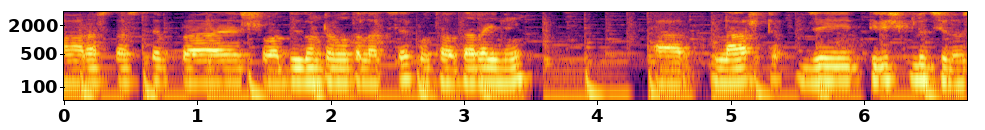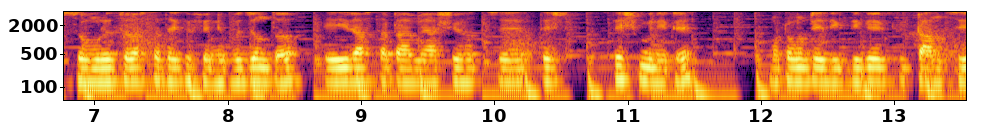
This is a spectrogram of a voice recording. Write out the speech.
আমার আস্তে আস্তে প্রায় সোয়া দুই ঘণ্টার মতো লাগছে, কোথাও দাঁড়াই নেই। আর লাস্ট যে তিরিশ কিলো ছিল সমুদ্র রাস্তা থেকে ফেনি পর্যন্ত, এই রাস্তাটা আমি আসি হচ্ছে তেইশ তেইশ মিনিটে। মোটামুটি এদিক দিকে একটু টানছি।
